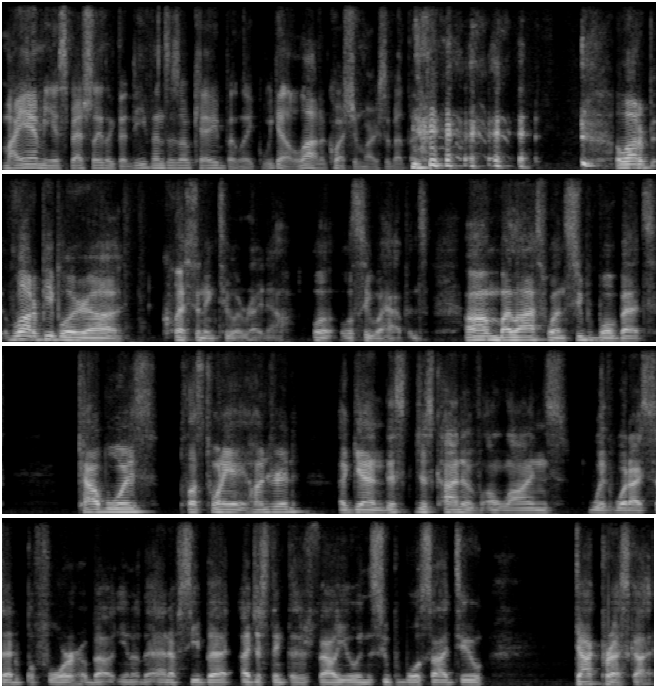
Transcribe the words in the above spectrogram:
Miami especially like the defense is okay, but like we got a lot of question marks about that. a lot of a lot of people are uh questioning to it right now. Well, we'll see what happens. Um my last one, Super Bowl bets. Cowboys plus 2800. Again, this just kind of aligns with what I said before about you know the NFC bet. I just think there's value in the Super Bowl side too. Dak Prescott,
